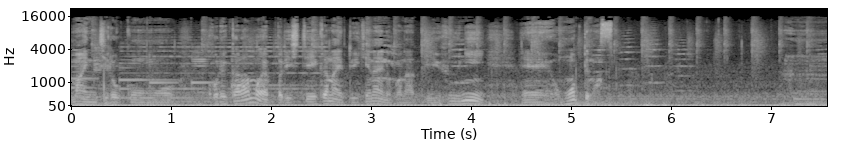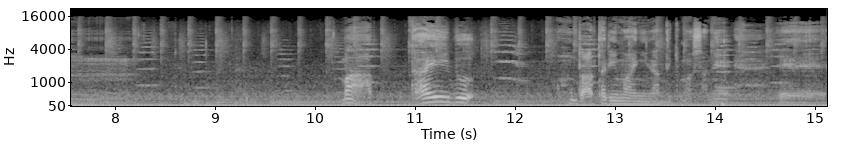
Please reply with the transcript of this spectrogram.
毎日録音をこれからもやっぱりしていかないといけないのかなっていうふうに、えー、思ってます。まあだいぶ本当当たり前になってきましたね、え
